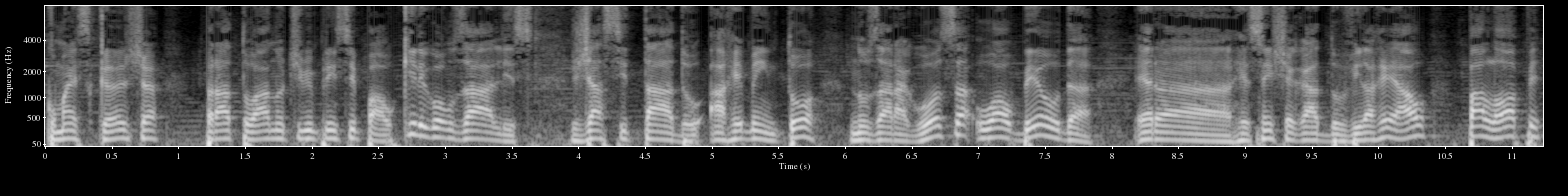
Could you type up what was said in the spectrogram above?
com mais cancha para atuar no time principal. Kili Gonzalez, já citado, arrebentou no Zaragoza. O Albeuda era recém-chegado do Vila Real. Palop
